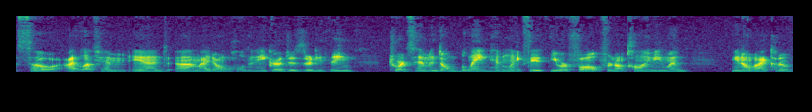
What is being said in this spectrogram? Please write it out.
so I love him and um, I don't hold any grudges or anything towards him and don't blame him like say it's your fault for not calling me when you know I could have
